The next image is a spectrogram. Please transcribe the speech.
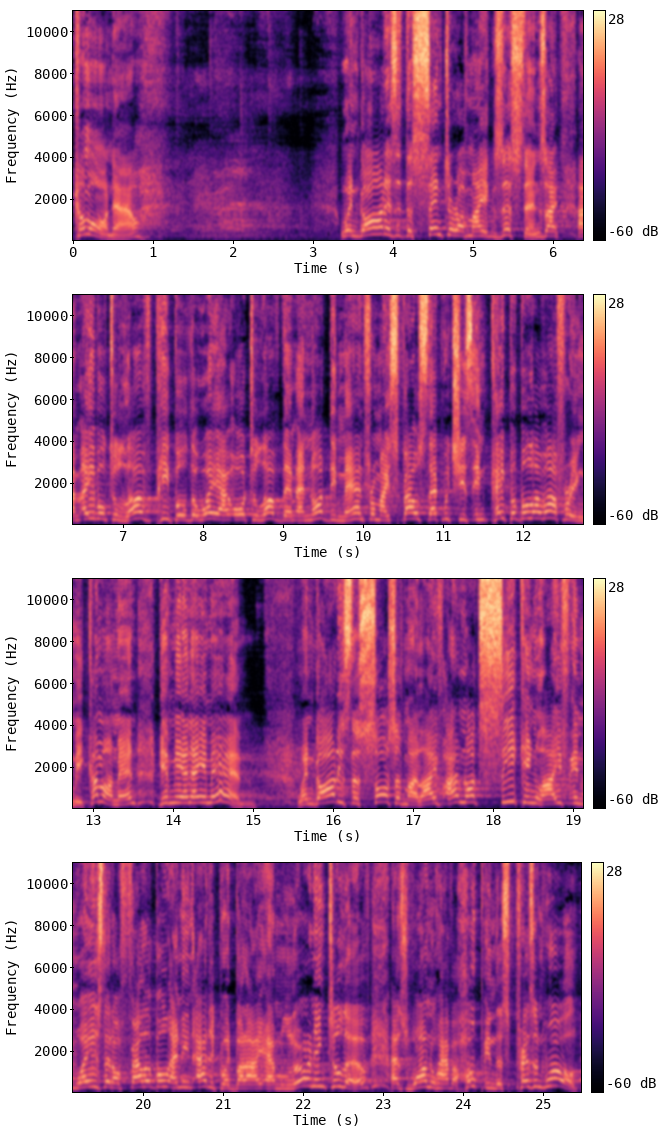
Come on now. When God is at the center of my existence, I, I'm able to love people the way I ought to love them and not demand from my spouse that which is incapable of offering me. Come on, man, give me an amen. When God is the source of my life, I'm not seeking life in ways that are fallible and inadequate, but I am learning to live as one who have a hope in this present world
